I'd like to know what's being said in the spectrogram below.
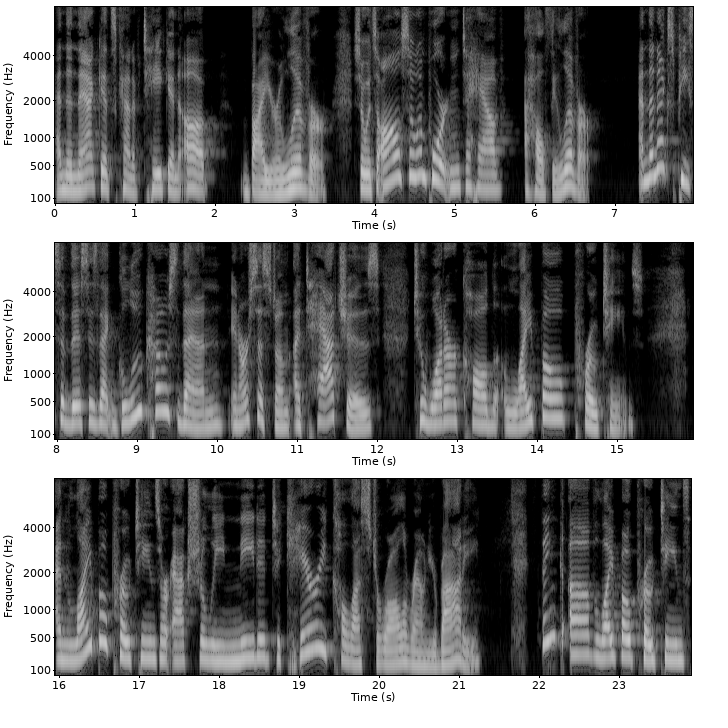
And then that gets kind of taken up by your liver. So it's also important to have a healthy liver. And the next piece of this is that glucose then in our system attaches to what are called lipoproteins. And lipoproteins are actually needed to carry cholesterol around your body. Think of lipoproteins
